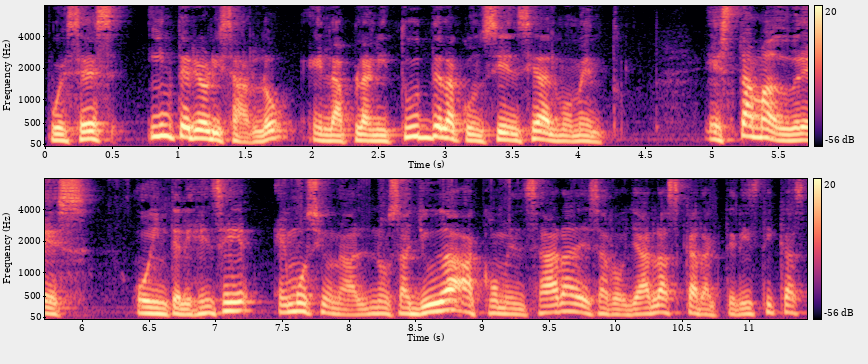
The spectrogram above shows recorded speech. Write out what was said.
pues es interiorizarlo en la plenitud de la conciencia del momento. Esta madurez o inteligencia emocional nos ayuda a comenzar a desarrollar las características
